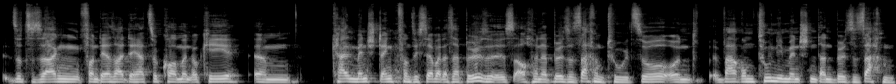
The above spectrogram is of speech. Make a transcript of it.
sozusagen von der Seite herzukommen, okay, ähm, kein Mensch denkt von sich selber, dass er böse ist, auch wenn er böse Sachen tut, so und warum tun die Menschen dann böse Sachen?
